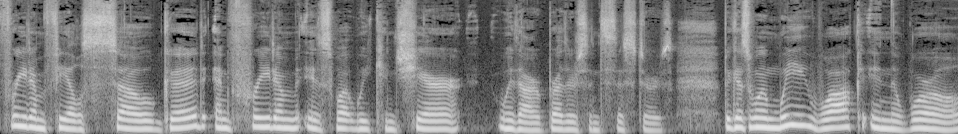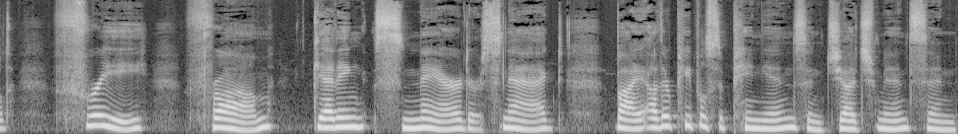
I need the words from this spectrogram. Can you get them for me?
freedom feels so good, and freedom is what we can share with our brothers and sisters. Because when we walk in the world free from getting snared or snagged by other people's opinions and judgments and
